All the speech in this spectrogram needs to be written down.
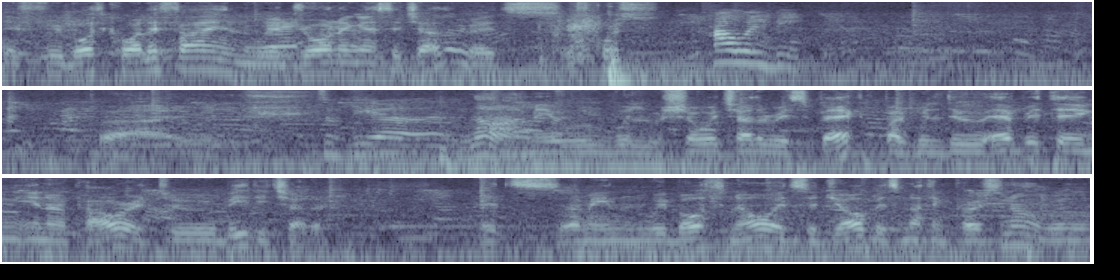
If we both qualify and we're Yes. drawn against each other, it's of course. How will be I will- to be uh, no, I mean we will show each other respect, but we'll do everything in our power to beat each other. It's, I mean, we both know it's a job. It's nothing personal. We'll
